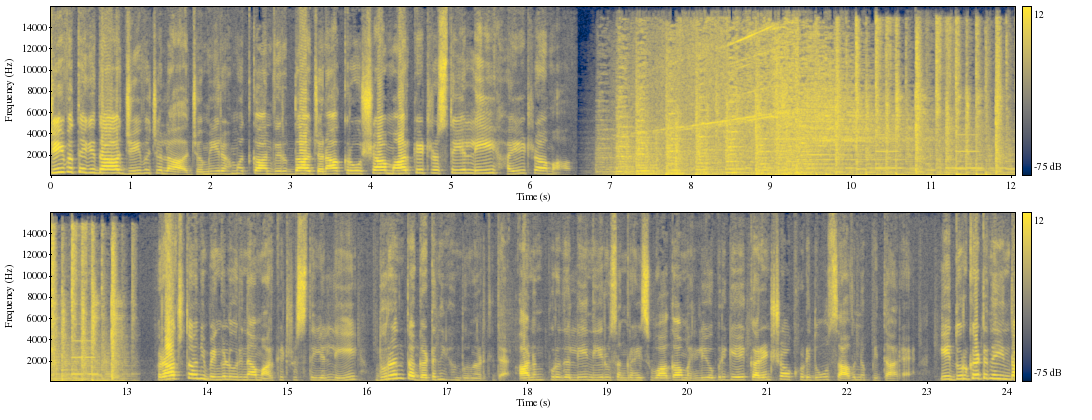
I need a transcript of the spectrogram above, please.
ಜೀವ ತೆಗೆದ ಜೀವಜಲ, ಜಮೀರ್ ಅಹಮದ್ ಖಾನ್ ವಿರುದ್ಧ ಜನಾಕ್ರೋಶ ಮಾರ್ಕೆಟ್ ರಸ್ತೆಯಲ್ಲಿ ಹೈಡ್ರಾಮಾ. ರಾಜಧಾನಿ ಬೆಂಗಳೂರಿನ ಮಾರ್ಕೆಟ್ ರಸ್ತೆಯಲ್ಲಿ ದುರಂತ ಘಟನೆಯೊಂದು ನಡೆದಿದೆ. ಆನಂದಪುರದಲ್ಲಿ ನೀರು ಸಂಗ್ರಹಿಸುವಾಗ ಮಹಿಳೆಯೊಬ್ಬರಿಗೆ ಕರೆಂಟ್ ಶಾಕ್ ಹೊಡೆದು ಸಾವನ್ನಪ್ಪಿದ್ದಾರೆ. ಈ ದುರ್ಘಟನೆಯಿಂದ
